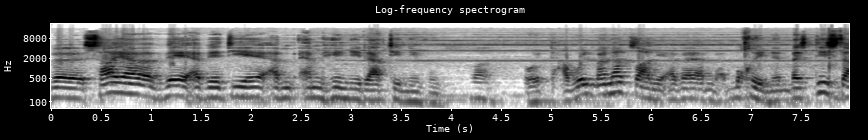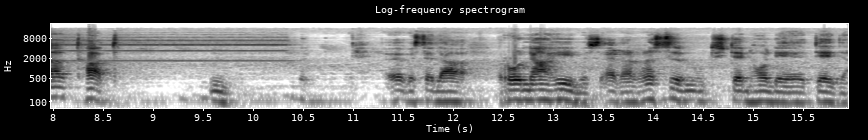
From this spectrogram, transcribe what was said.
بسايا في أبدية أم أم هني لاتيني بون واو. وتحول ما نتصاني أبا مخين بس دي ذات هات أمم. أه، مثلا روناهي مسألة الرسم وتشتين هولي تيدا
